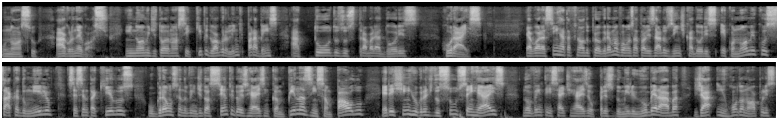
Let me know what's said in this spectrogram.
o nosso agronegócio. Em nome de toda a nossa equipe do AgroLink, parabéns a todos os trabalhadores rurais. E agora sim, reta final do programa, vamos atualizar os indicadores econômicos. Saca do milho, 60 quilos, o grão sendo vendido a R$ 102,00 em Campinas, em São Paulo. Erechim, Rio Grande do Sul, R$ 100,00. R$ 97,00 é o preço do milho em Uberaba. Já em Rondonópolis,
